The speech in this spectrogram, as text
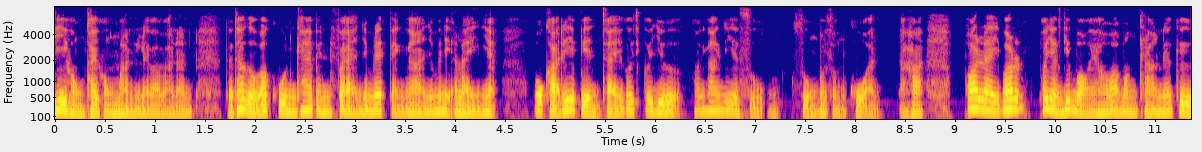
ที่ของใครของมันอะไรประมาณนั้น แต่ถ้าเกิดว่าคุณแค่เป็นแฟนยังไม่ได้แต่งงานยังไม่ได้อะไรอย่างเงี้ย โอกาสที่จะเปลี่ยนใจก็ก็เยอะค่อนข้างที่จะสูงสูงพอสมควรนะคะ เพราะอะไรเพราะเพราะอย่างที่บอกไงคะว่าบางครั้งเนี่ยคือ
